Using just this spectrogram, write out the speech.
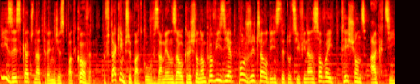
i zyskać na trendzie spadkowym. W takim przypadku w zamian za określoną prowizję pożycza od instytucji finansowej 1000 akcji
